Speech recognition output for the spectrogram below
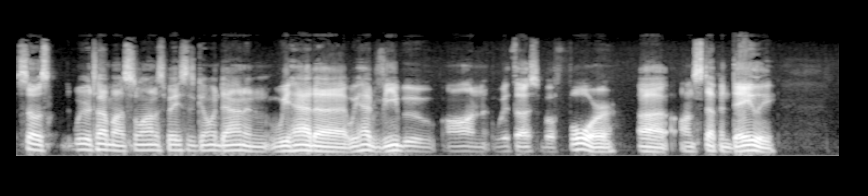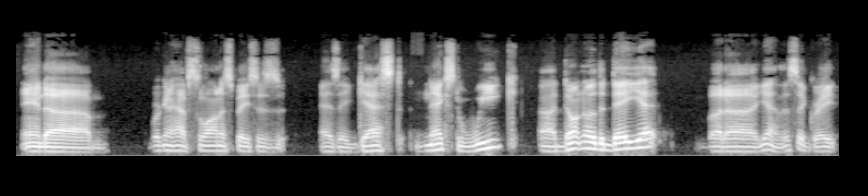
So we were talking about Solana Spaces going down, and we had uh we had Vibhu on with us before uh on STEPN Daily, and um we're gonna have Solana Spaces as a guest next week. Uh, don't know the day yet, but uh yeah, this is a great.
